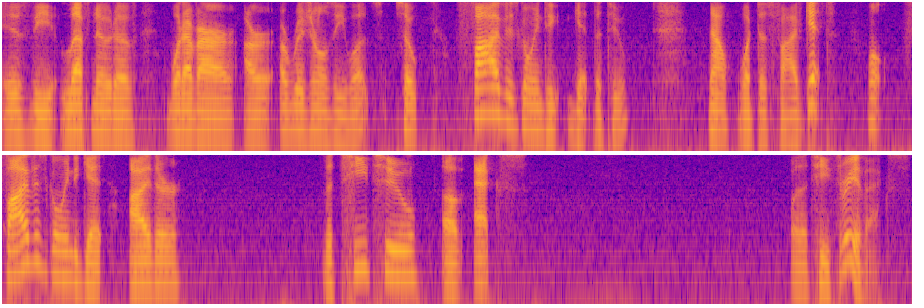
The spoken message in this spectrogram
is the left node of whatever our, our original Z was. So 5 is going to get the 2. Now, what does 5 get? Well, 5 is going to get either the T2 of X or the T3 of X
